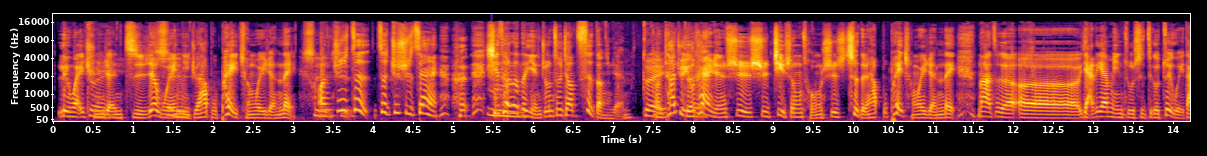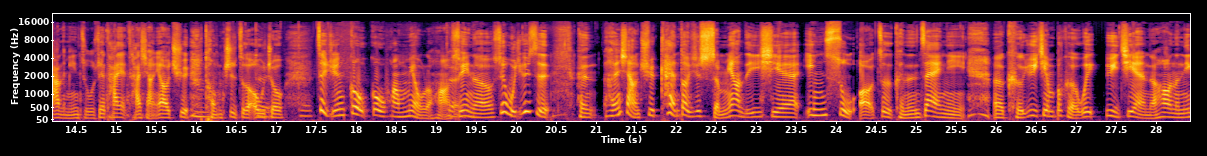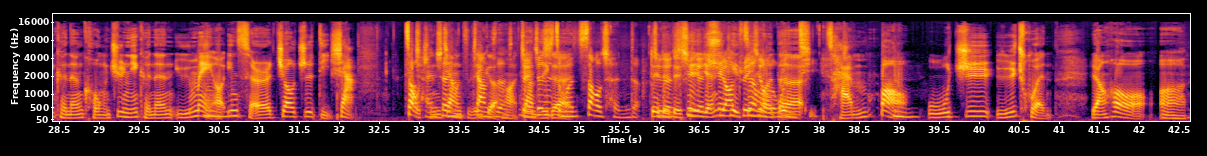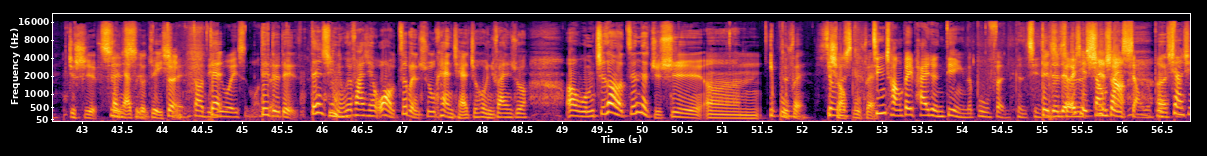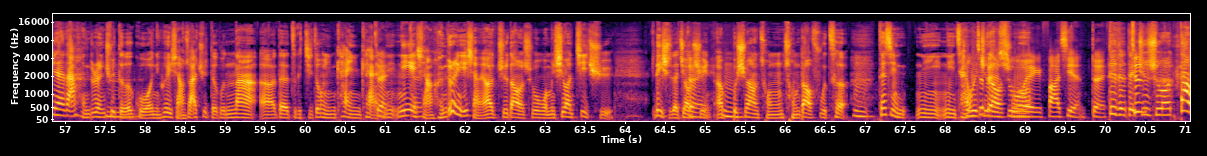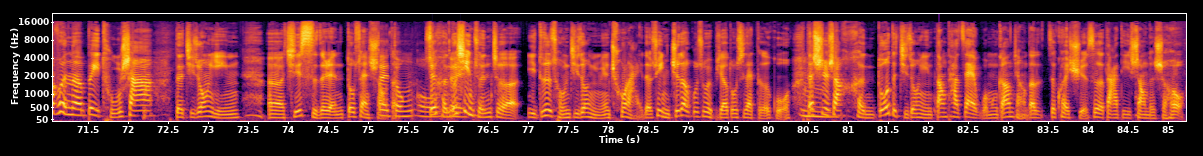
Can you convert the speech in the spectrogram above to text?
另外一群人只认为你觉得他不配成为人类啊，就是这这就是在 希特勒的眼中，这个叫次等人。对，他觉得犹太人是是寄生虫，是次等人，他不配成为人类。那这个呃雅利安民族是这个最伟大的民族，所以他也他想要去统治这个欧洲，这已经够够荒谬了哈。所以呢，所以我就一直很很想去看到底是什么样的一些因素哦，这个可能在你呃可预见不可未预见，然后呢，你可能恐惧，你可能。愚昧啊，因此而交织底下，造成这样子的一个哈，这样子一个怎么造成的？对对对，所以人类可以这么的残暴、无知、愚蠢，然后呃，就是犯下这个罪行，到底是为什么？对对对，但是你会发现，哇，这本书看起来之后，你发现说，呃，我们知道的真的只是嗯一部分。小部分。经常被拍成电影的部分，可能其实对对对，而且事实上，呃，像现在大家很多人去德国，你会想说啊，去德国那呃的这个集中营看一看，你你也想，很多人也想要知道说，我们希望汲取历史的教训，而不希望重重蹈覆辙。嗯，但是你你你才会知道说，会发现，对对对对，就是说，大部分呢被屠杀的集中营，呃，其实死的人都算少的，所以很多幸存者也都是从集中营里面出来的。所以你知道故事会比较多是在德国，但事实上很多的集中营，当他在我们刚刚讲到的这块血色大地上的时候。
